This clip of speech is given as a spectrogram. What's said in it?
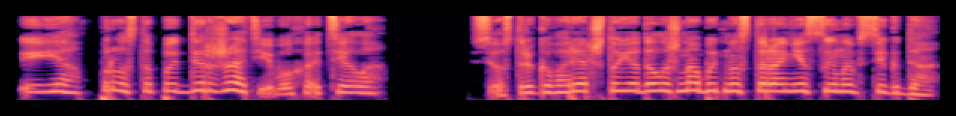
и я просто поддержать его хотела. Сестры говорят, что я должна быть на стороне сына всегда.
